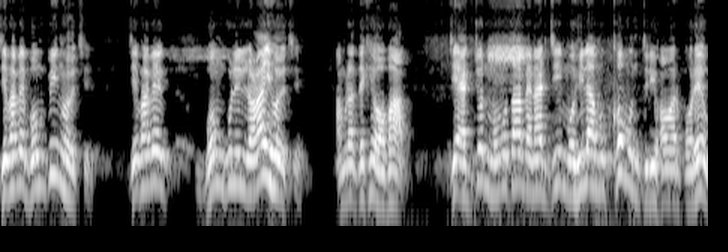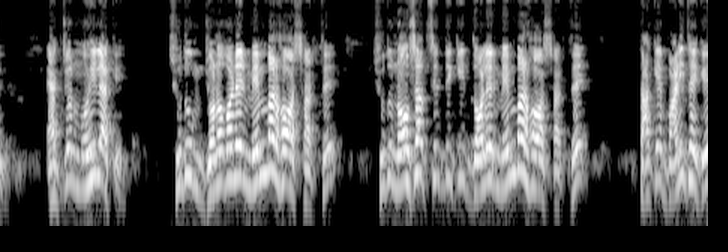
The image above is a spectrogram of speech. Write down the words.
যেভাবে বোম্পিং হয়েছে, যেভাবে বোমগুলির লড়াই হয়েছে, আমরা দেখে অবাক যে একজন মমতা ব্যানার্জি মহিলা মুখ্যমন্ত্রী হওয়ার পরেও, একজন মহিলাকে শুধু জনগণের মেম্বার হওয়ার স্বার্থে, শুধু নৌসাদ সিদ্দিকির দলের মেম্বার হওয়ার স্বার্থে, তাকে বাড়ি থেকে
